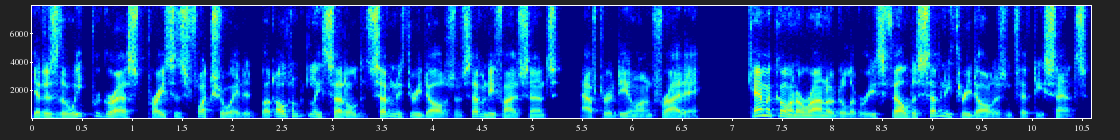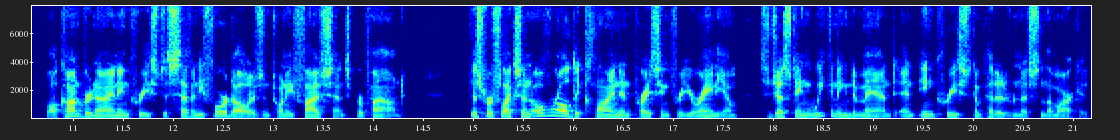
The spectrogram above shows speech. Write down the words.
Yet as the week progressed, prices fluctuated but ultimately settled at $73.75 after a deal on Friday. Cameco and Orano deliveries fell to $73.50, while ConverDyn increased to $74.25 per pound. This reflects an overall decline in pricing for uranium, suggesting weakening demand and increased competitiveness in the market.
